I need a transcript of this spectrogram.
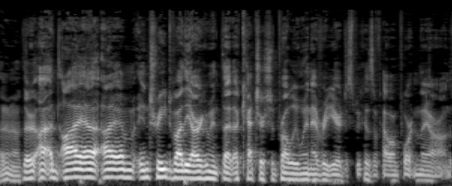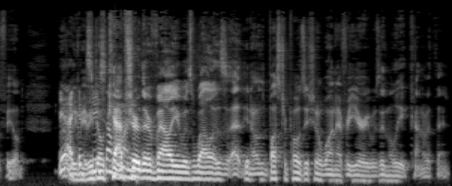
I don't know. There, I I, uh, I am intrigued by the argument that a catcher should probably win every year just because of how important they are on the field. Yeah, I maybe don't someone... capture their value as well as uh, you know. Buster Posey should have won every year he was in the league, kind of a thing.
